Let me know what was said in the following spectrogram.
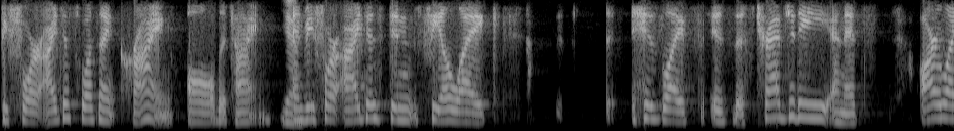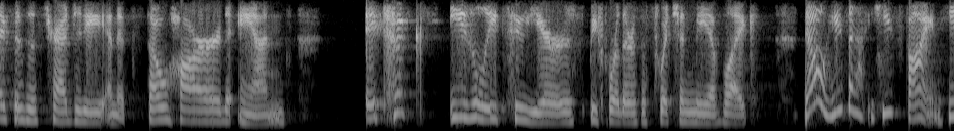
before I just wasn't crying all the time. Yeah. And before I just didn't feel like his life is this tragedy and it's our life is this tragedy and it's so hard. And it took easily two years before there was a switch in me of like, no, he's a, he's fine. He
